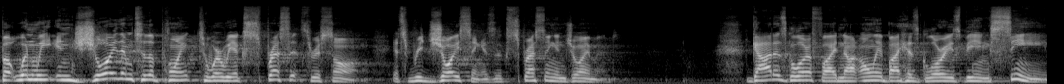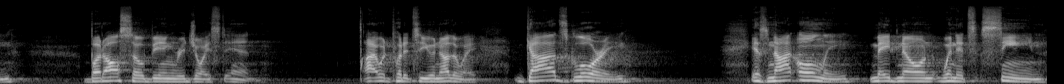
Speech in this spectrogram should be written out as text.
but when we enjoy them to the point to where we express it through song. It's rejoicing, it's expressing enjoyment. God is glorified not only by his glories being seen, but also being rejoiced in. I would put it to you another way God's glory is not only made known when it's seen,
